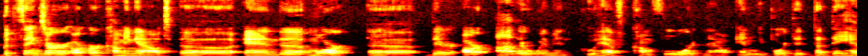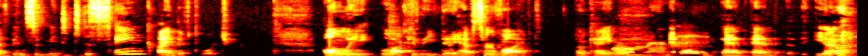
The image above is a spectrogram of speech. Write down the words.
but things are are, are coming out uh, and uh, more uh, there are other women who have come forward now and reported that they have been submitted to the same kind of torture only luckily they have survived okay oh, man. And, and and you know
